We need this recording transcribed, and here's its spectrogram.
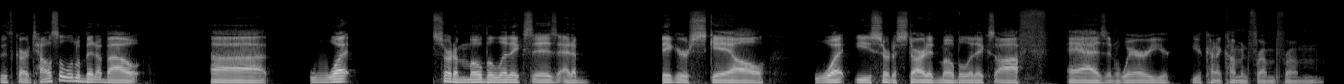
Uthgar, tell us a little bit about uh, what sort of Mobalytics is at a bigger scale, what you sort of started Mobalytics off as, and where you're you're kind of coming from from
